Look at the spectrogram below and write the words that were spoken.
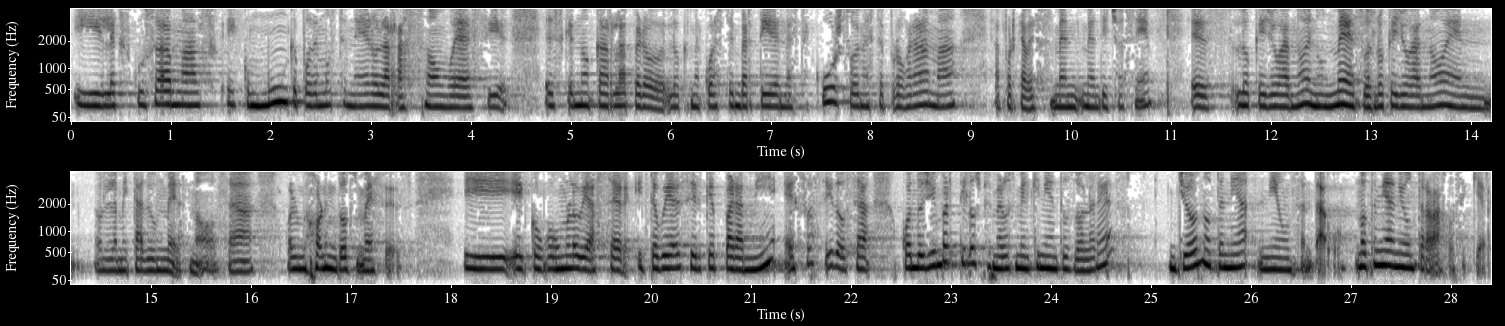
y la excusa más eh, común que podemos tener o la razón, voy a decir, es que no, Carla, pero lo que me cuesta invertir en este curso, en este programa, ah, porque a veces me, me han dicho así, es lo que yo gano en un mes o es lo que yo gano en, en la mitad de un mes, ¿no? O sea, o a lo mejor en dos meses y, y, cómo lo voy a hacer. Y te voy a decir que para mí eso ha sido, o sea, cuando yo invertí los primeros 1.500 dólares, yo no tenía ni un centavo, no tenía ni un trabajo siquiera.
